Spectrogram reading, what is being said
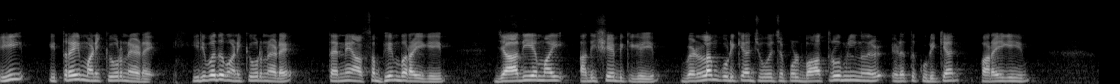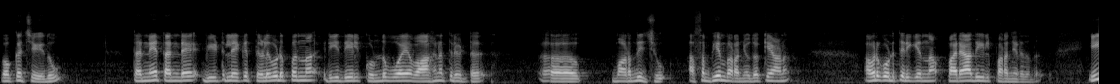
ഈ ഇത്രയും മണിക്കൂറിനിടെ ഇരുപത് മണിക്കൂറിനിടെ തന്നെ അസഭ്യം പറയുകയും ജാതീയമായി അധിക്ഷേപിക്കുകയും വെള്ളം കുടിക്കാൻ ചോദിച്ചപ്പോൾ ബാത്റൂമിൽ നിന്ന് എടുത്ത് കുടിക്കാൻ പറയുകയും ഒക്കെ ചെയ്തു. തന്നെ തന്റെ വീട്ടിലേക്ക് തെളിവെടുപ്പെന്ന രീതിയിൽ കൊണ്ടുപോയ വാഹനത്തിലിട്ട് മർദ്ദിച്ചു. അസഭ്യം പറഞ്ഞു. ഇതൊക്കെയാണ് അവർ കൊടുത്തിരിക്കുന്ന പരാതിയിൽ പറഞ്ഞിരുന്നത്. ഈ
